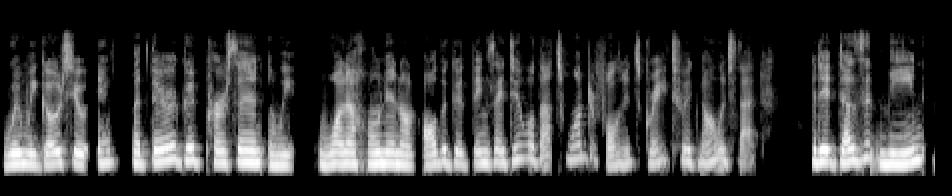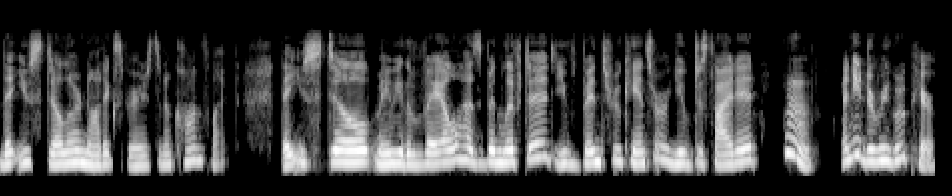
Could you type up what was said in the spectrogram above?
when we go to, if, but they're a good person and we want to hone in on all the good things they do, well, that's wonderful. And it's great to acknowledge that. But it doesn't mean that you still are not experienced in a conflict, that you still, maybe the veil has been lifted, you've been through cancer, you've decided, hmm, I need to regroup here.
